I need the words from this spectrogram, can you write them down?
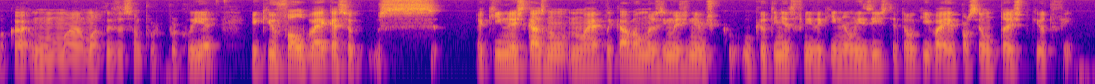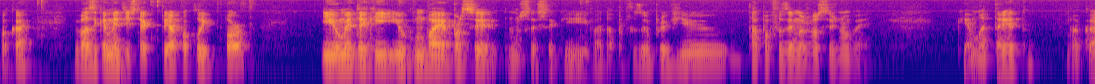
ok? Uma, uma utilização por, por cliente e que o fallback é se, se, aqui neste caso não, não é aplicável, mas imaginemos que o que eu tinha definido aqui não existe, então aqui vai aparecer um texto que eu defino, ok? E basicamente isto é copiar para o clipboard e eu meto aqui e o que me vai aparecer, não sei se aqui vai dar para fazer o preview, está para fazer, mas vocês não veem, que é uma treta, ok?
